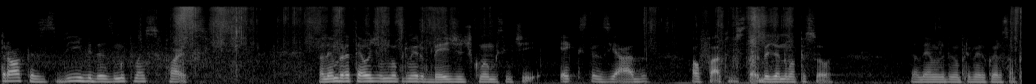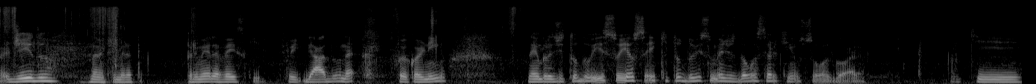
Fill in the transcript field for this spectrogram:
trocas vívidas muito mais fortes. Eu lembro até hoje do meu primeiro beijo, de como eu me senti extasiado ao fato de estar beijando uma pessoa. Eu lembro do meu primeiro coração perdido, da minha primeira, primeira vez que fui gado, né? Foi corninho. Lembro de tudo isso e eu sei que tudo isso me ajudou a ser quem eu sou agora. Que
